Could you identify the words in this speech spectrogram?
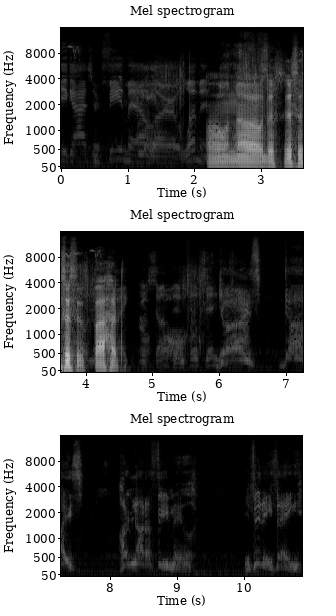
you guys are female or a woman. Oh no, this this is this is bad. Like, do something, full send it. Guys, guys, I'm not a female. If anything,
